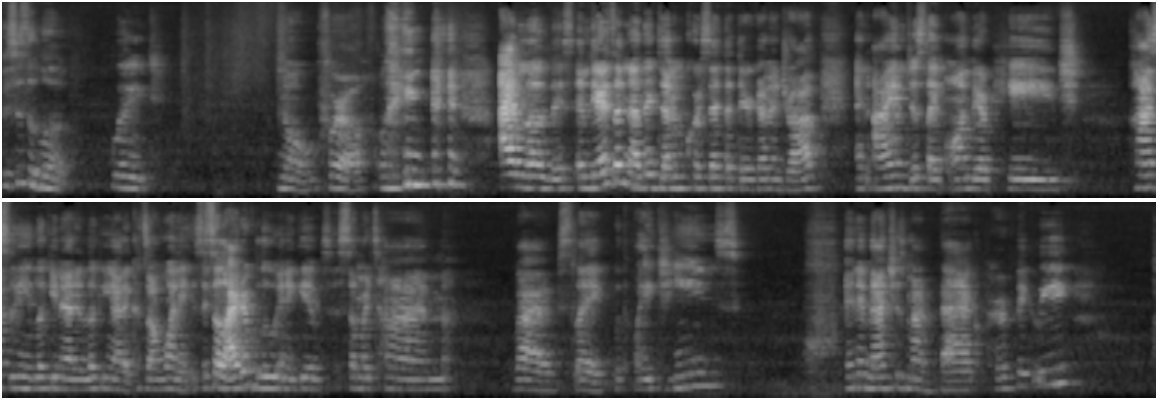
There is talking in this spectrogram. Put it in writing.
this is the look. Like, no, for real. Like, I love this. And there's another denim corset that they're gonna drop, and I am just like on their page constantly looking at it, looking at it because I want it. It's a lighter blue and it gives summertime vibes like with white jeans. and it matches my bag perfectly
